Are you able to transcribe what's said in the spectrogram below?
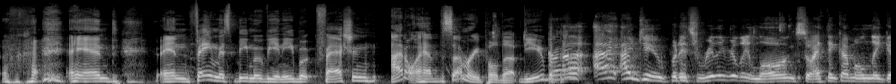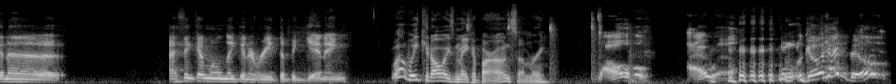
and and famous B movie and ebook fashion. I don't have the summary pulled up. Do you, Brian? Uh, I I do, but it's really really long, so I think I'm only gonna. I think I'm only gonna read the beginning. well, we could always make up our own summary. Oh, I will. Go ahead, Bill.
